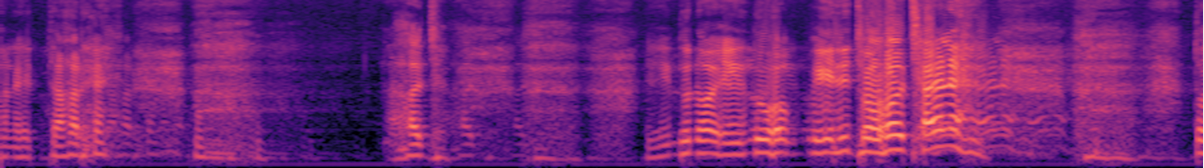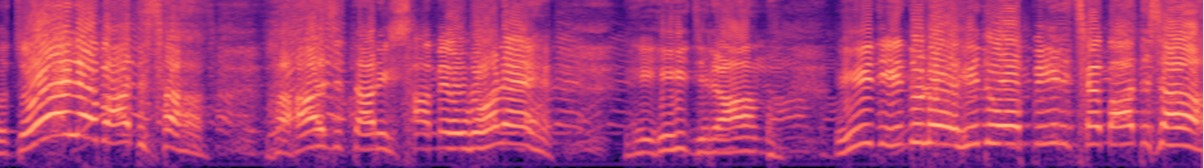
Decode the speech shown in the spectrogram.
અને તારે આજ હિન્દુનો હિન્દુ પીર જોવો છે ને? તો જોઈ લે બાદશાહ, આજ તારી સામે ઊભો ને. ઈ જ રામ, ઈ જ હિન્દુનો હિન્દુ પીર છે બાદશાહ.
